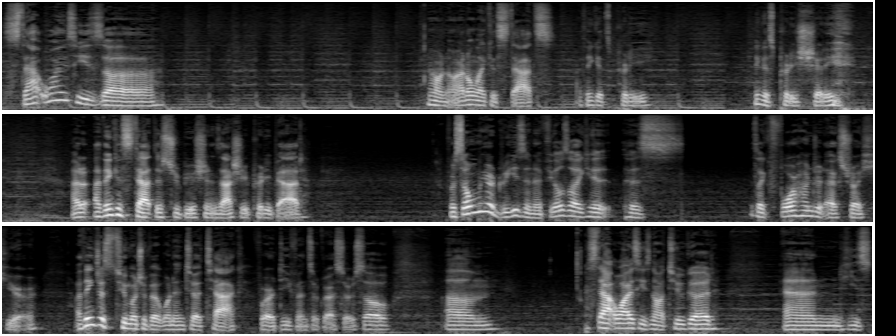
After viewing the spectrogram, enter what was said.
Stat-wise, he's, uh... I don't know, I don't like his stats. I think it's pretty... I think it's pretty shitty. I, I think his stat distribution is actually pretty bad. For some weird reason, it feels like his, his it's like 400 extra here. I think just too much of it went into attack for a defense aggressor. So, um, Stat-wise, he's not too good, and he's,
